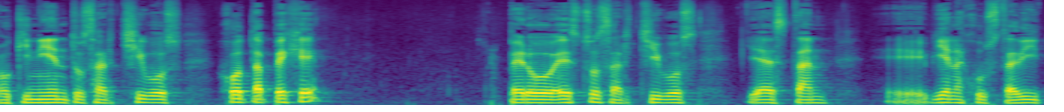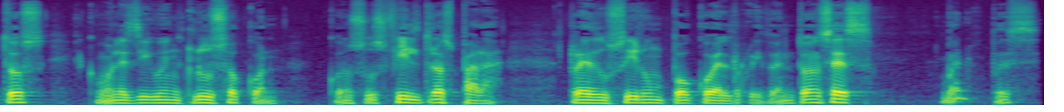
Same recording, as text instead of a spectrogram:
o 500 archivos JPG, pero estos archivos ya están eh, bien ajustaditos como les digo, incluso con, con sus filtros para reducir un poco el ruido. Entonces, bueno, pues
